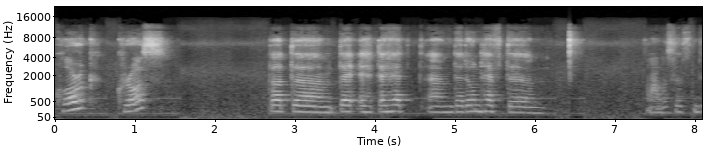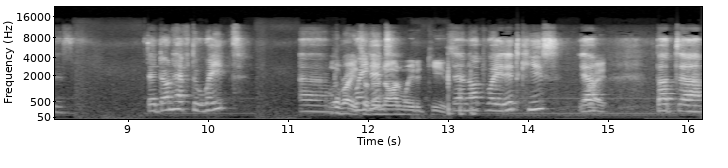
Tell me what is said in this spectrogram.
Korg cross. But um, they they had Um, they don't have the. Oh, was heißt denn? They don't have the weight. Um, Oh, right. So they're non-weighted keys. They're not weighted keys. Yeah. Right. But uh,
